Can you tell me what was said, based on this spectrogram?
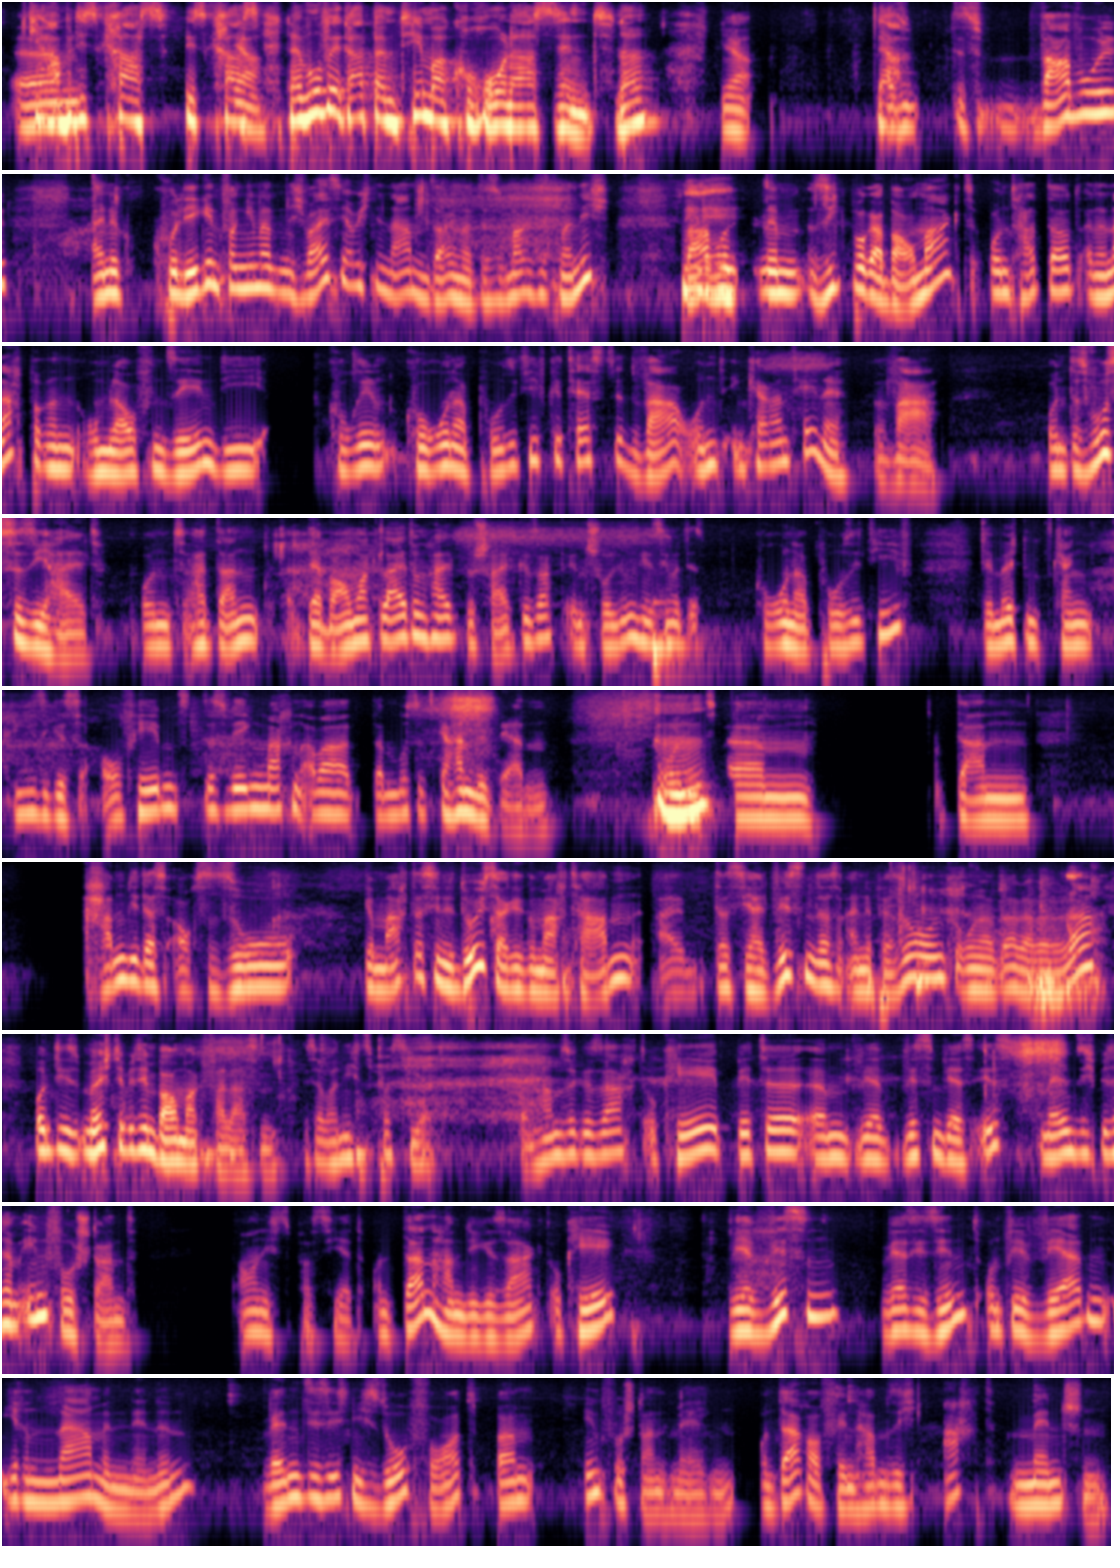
ja, Ähm, aber die ist krass. Die ist krass. Na, wo wir gerade beim Thema Corona sind, ne? ja. Ja. Also das war wohl eine Kollegin von jemandem, ich weiß nicht, ob ich den Namen sagen darf, das mache ich jetzt mal nicht, war nee. wohl in einem Siegburger Baumarkt und hat dort eine Nachbarin rumlaufen sehen, die Corona-positiv getestet war und in Quarantäne war. Und das wusste sie halt und hat dann der Baumarktleitung halt Bescheid gesagt, Entschuldigung, hier ist jemand, ist Corona-positiv. Wir möchten kein riesiges Aufheben deswegen machen, aber da muss jetzt gehandelt werden. Mhm. Und ähm, dann haben die das auch so gemacht, dass sie eine Durchsage gemacht haben, äh, dass sie halt wissen, dass eine Person Corona bla bla bla bla und die möchte mit den Baumarkt verlassen. Ist aber nichts passiert. Dann haben sie gesagt, okay, bitte, ähm, wir wissen, wer es ist, melden sich bitte am Infostand. Auch nichts passiert. Und dann haben die gesagt, okay, wir wissen, wer sie sind und wir werden ihren Namen nennen, wenn sie sich nicht sofort beim Infostand melden. Und daraufhin haben sich acht Menschen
